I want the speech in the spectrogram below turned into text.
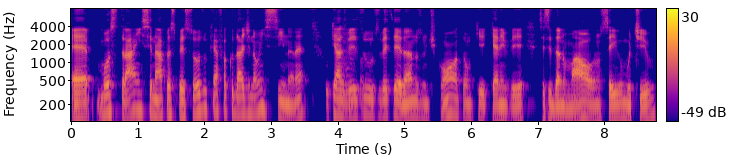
é mostrar, ensinar para as pessoas o que a faculdade não ensina, né? O que às é, vezes os veteranos não te contam, que querem ver você se dando mal, não sei o motivo.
